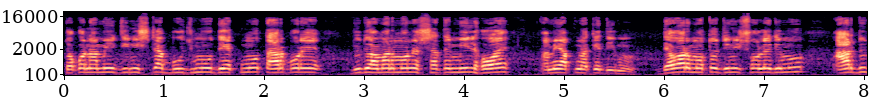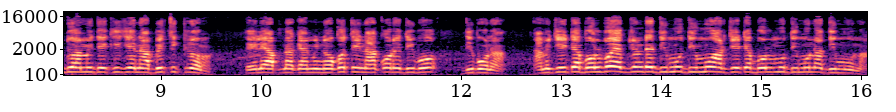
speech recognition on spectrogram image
তখন আমি জিনিসটা বুঝমু, দেখমু, তারপরে যদি আমার মনের সাথে মিল হয়, আমি আপনাকে দিমু। দেওয়ার মতো জিনিস হলে দিমু। আর যদি আমি দেখি যে না, ব্যতিক্রম তাহলে আপনাকে আমি নগদে না করে দিব দিব না। আমি যেটা বলব একজনটা দিমু দিমু, আর যেটা বলমু, দিমু না দিমু না।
